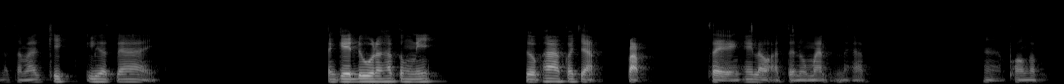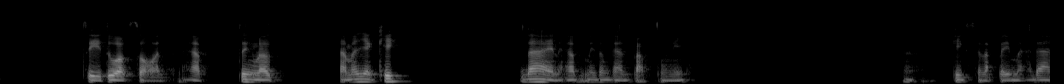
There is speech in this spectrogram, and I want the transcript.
เราสามารถคลิกเลือกได้ สังเกตดูนะครับตรงนี้ตัวภาพก็จะปรับแสงให้เราอัตโนมัตินะครับพร้อมกับสีตัวอักษรนะครับ ซึ่งเราสามารถจะคลิก ได้นะครับ ไม่ต้องการปรับตรงนี้คลิกสลับไปมาได้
